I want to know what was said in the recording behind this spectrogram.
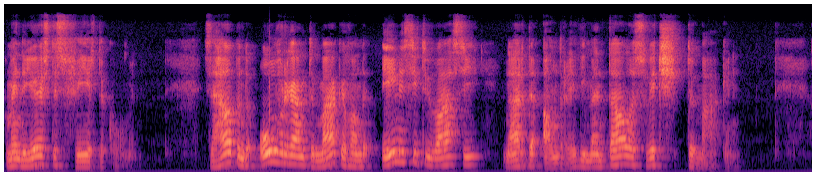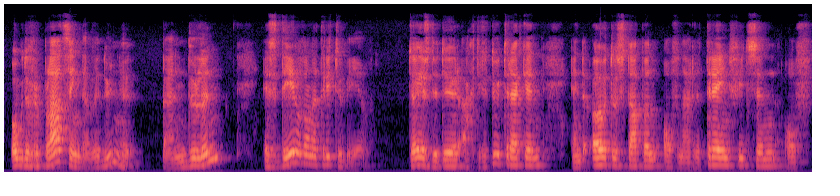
om in de juiste sfeer te komen. Ze helpen de overgang te maken van de ene situatie naar de andere, die mentale switch te maken. Ook de verplaatsing dat we doen, het pendelen, is deel van het ritueel. Thuis de deur achter je toe trekken, in de auto stappen of naar de trein fietsen of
